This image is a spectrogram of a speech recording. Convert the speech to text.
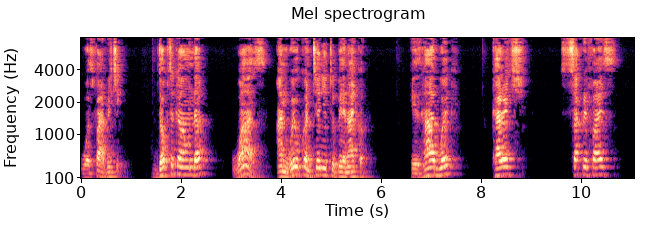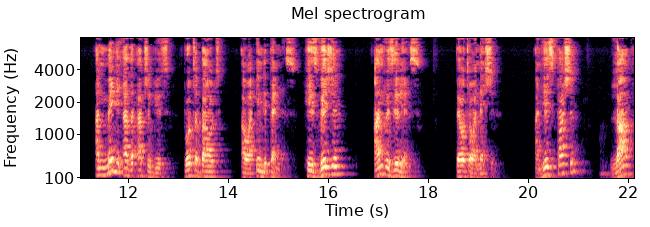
was far-reaching. Dr. Kaunda was and will continue to be an icon. His hard work, courage, sacrifice, and many other attributes brought about our independence. His vision and resilience built our nation, and his passion, love,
